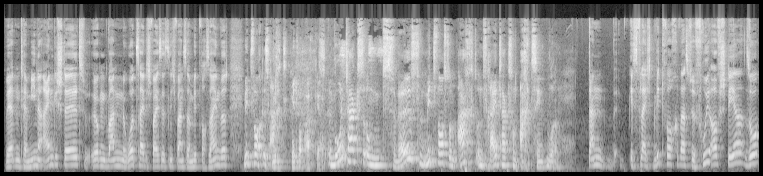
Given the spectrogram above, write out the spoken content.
werden Termine eingestellt, irgendwann eine Uhrzeit, ich weiß jetzt nicht, wann es am Mittwoch sein wird. Mittwoch ist 8. Mittwoch 8, ja. Montags um 12, Mittwochs um 8 und freitags um 18 Uhr. Dann ist vielleicht Mittwoch was für Frühaufsteher so.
